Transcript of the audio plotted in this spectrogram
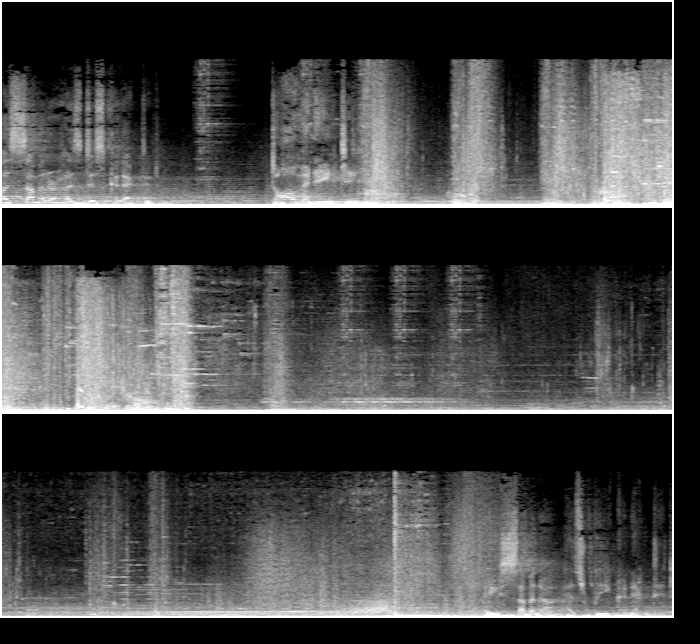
A summoner has disconnected. Dominating. A summoner has reconnected.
